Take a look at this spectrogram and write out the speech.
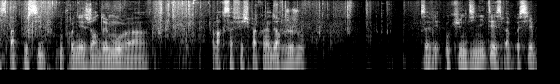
C'est pas possible que vous preniez ce genre de move hein, alors que ça fait je sais pas combien d'heures que je joue. Vous avez aucune dignité, c'est pas possible.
